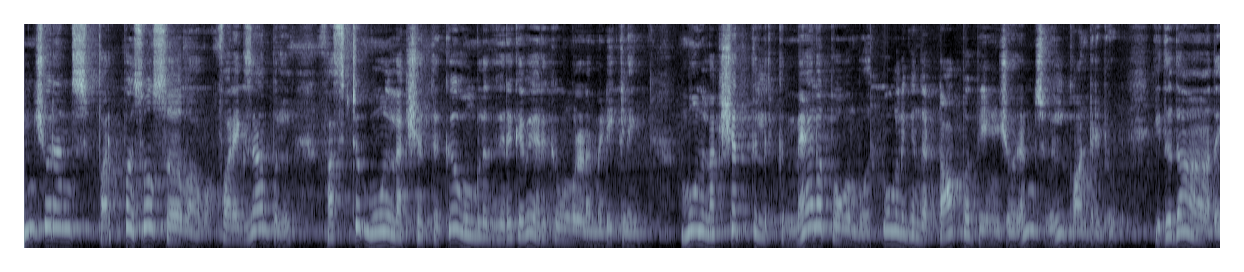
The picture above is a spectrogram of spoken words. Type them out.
இன்சூரன்ஸ் பர்பஸும் சர்வ் ஆகும். ஃபார் எக்ஸாம்பிள் ஃபஸ்ட்டு மூணு லட்சத்துக்கு உங்களுக்கு இருக்கவே இருக்குது உங்களோட மெடிக்ளைம் மூணு லட்சத்திற்கு மேலே போகும்போது உங்களுக்கு இந்த top up insurance will contribute இதுதான் the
